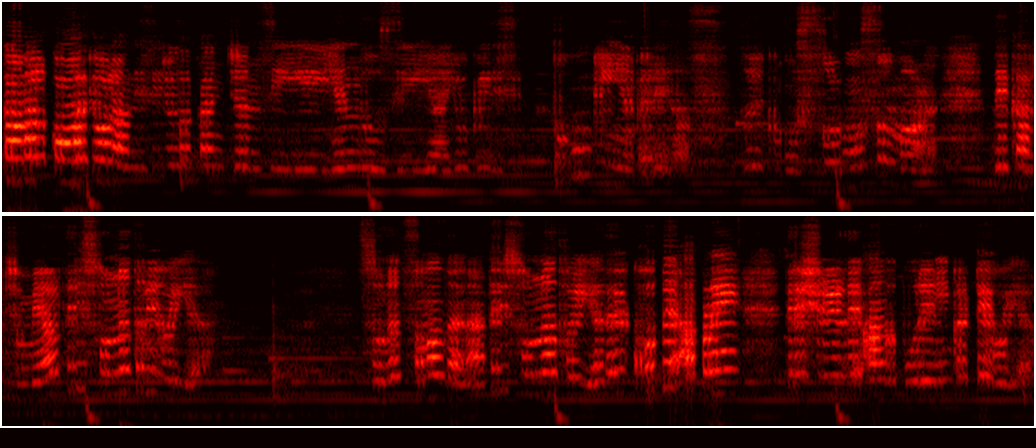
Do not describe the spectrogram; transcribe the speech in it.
ਕਮਲ ਕੌਰ ਕਿਉਂ ਲਾਉਂਦੀ ਸੀ? ਜਦੋਂ ਕੰਚਨ ਸੀ, ਹਿੰਦੂ ਸੀ ਜਾਂ ਯੂਪੀ ਦੀ ਸੀ। ਤੂੰ ਕੀ ਹੈ ਪਹਿਲੇ ਦੱਸ? ਤੂੰ ਇੱਕ ਮੁਸਲਮਾਨ ਦੇ ਘਰ ਚ ਤੇਰੀ ਸੁਨਤ ਵੀ ਹੋਈ ਆ। ਸੁਨਨਤ ਸਮਝਦਾ ਨਾ, ਤੇਰੀ ਸੁਨਨਤ ਹੋਈ ਆ। ਤੇਰੇ ਖੁਦ ਦੇ ਆਪਣੇ, ਤੇਰੇ ਸਰੀਰ ਦੇ ਅੰਗ ਪੂਰੇ ਨਹੀਂ ਕੱਟੇ ਹੋਏ ਆ।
